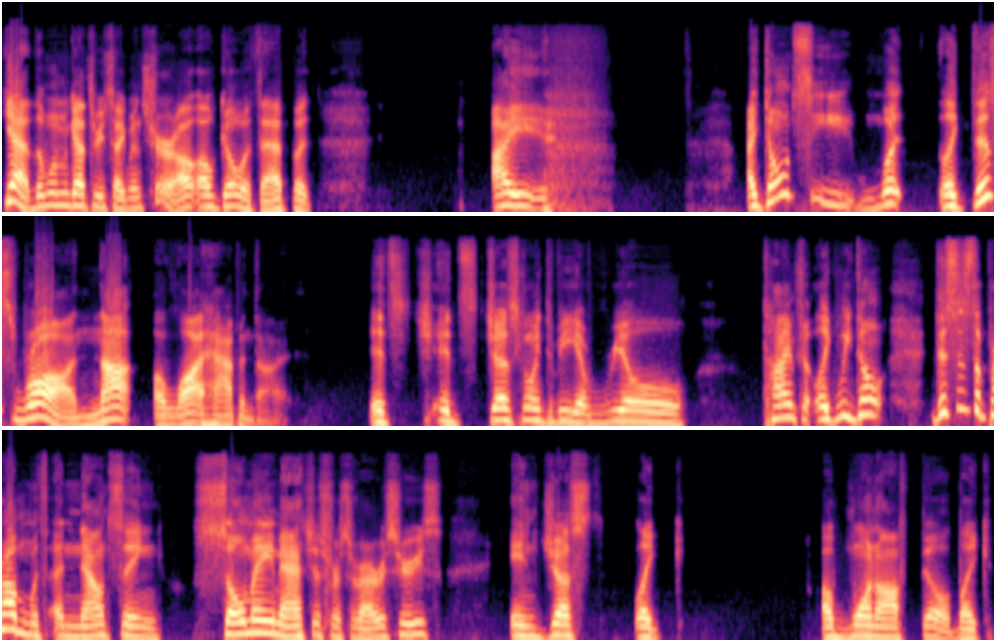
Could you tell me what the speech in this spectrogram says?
yeah, the women got three segments. Sure, I'll I'll go with that, but I I don't see what like this Raw. Not a lot happened on it. It's it's just going to be a real time fit. Like we don't. This is the problem with announcing so many matches for Survivor Series in just like a one-off build. Like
